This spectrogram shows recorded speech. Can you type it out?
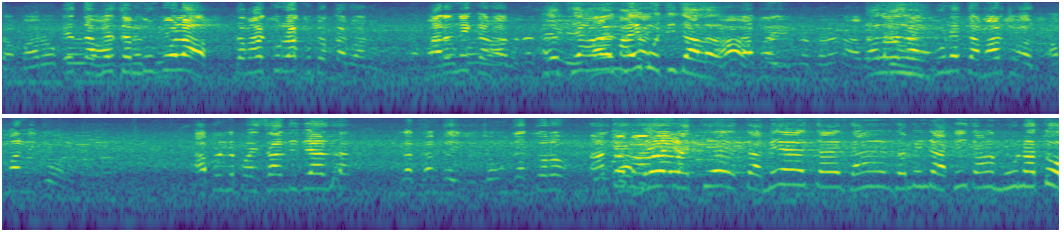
તમારો એ તમે વાંક બોલાવો. તમારે કુરા કુટો કરવાનું. મારે નહીં કરવાનું. અરે આવે મારી બોચી ચાલે. હા, હા, ભાઈ, ભાઈ. એમને કરે ને, ચાલો, આપણે. ચાલો. સંપૂર્ણ તમારે જોવાનું અમારે નહીં જોવાનું. આપણને પૈસા દીધા હતા લખન થઈ ગયું હું જતો રહું. આ તો વચ્ચે તમે જમીન રાખી ત્યાં હું નતો.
